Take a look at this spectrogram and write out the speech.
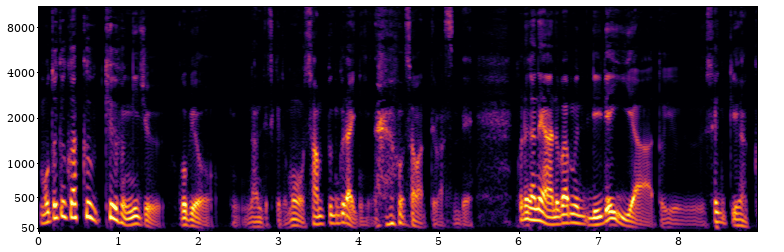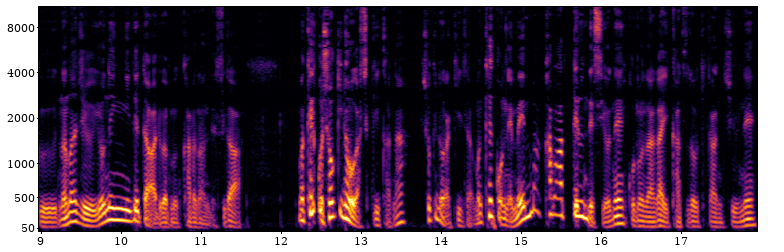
元曲は9分25秒なんですけども、3分ぐらいに 収まってますんで、これがね、アルバムリレイヤーという1974年に出たアルバムからなんですが、まあ、結構初期の方が好きかな。初期の方が聴いてた。まあ、結構ね、メンバー変わってるんですよね。この長い活動期間中ね。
